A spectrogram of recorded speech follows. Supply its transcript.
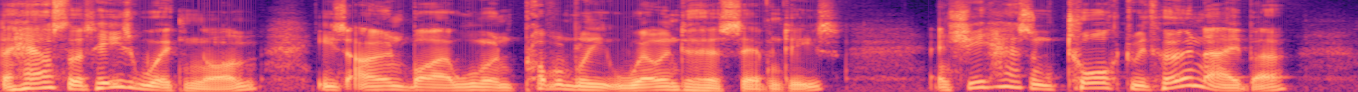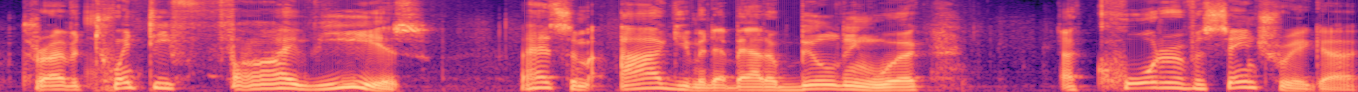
The house that he's working on is owned by a woman probably well into her 70s, and she hasn't talked with her neighbour for over 25 years. They had some argument about a building work a quarter of a century ago.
